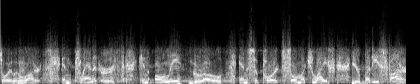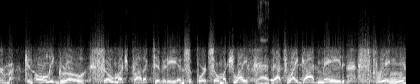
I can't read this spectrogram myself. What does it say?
soil, and water. And planet Earth can only grow and support so much life. Your buddy's farm can only grow so much productivity and support so much life. Right. That's why God made spring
